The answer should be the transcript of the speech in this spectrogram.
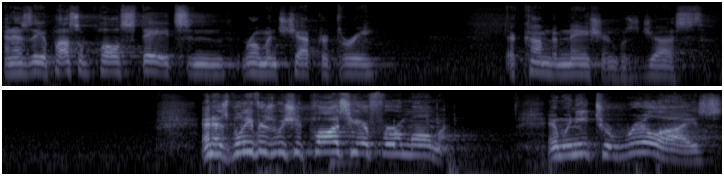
And as the Apostle Paul states in Romans chapter 3, their condemnation was just. And as believers, we should pause here for a moment. And we need to realize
